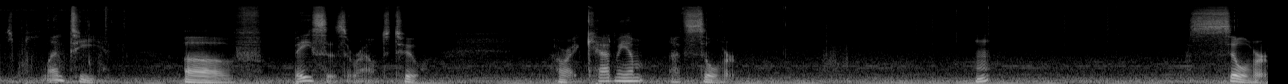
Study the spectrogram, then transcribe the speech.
There's plenty of bases around, too. Alright, cadmium, that's silver. Hmm? Silver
